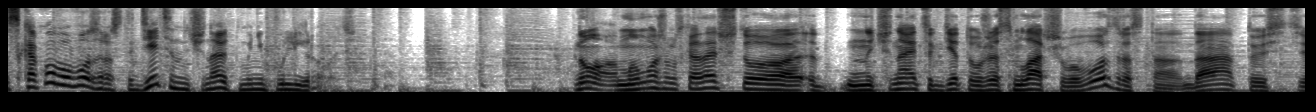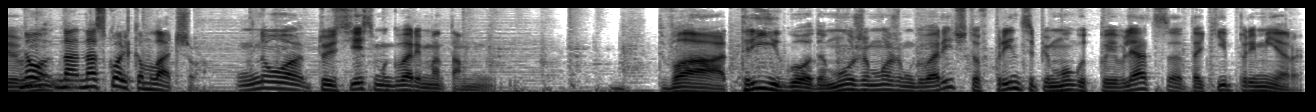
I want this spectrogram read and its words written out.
С какого возраста дети начинают манипулировать? Но мы можем сказать, что э, начинается где-то уже с младшего возраста, да, то есть... э, Ну, м, на, насколько младшего? Ну, то есть, если мы говорим о там 2-3 года, мы уже можем говорить, что в принципе могут появляться такие примеры.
